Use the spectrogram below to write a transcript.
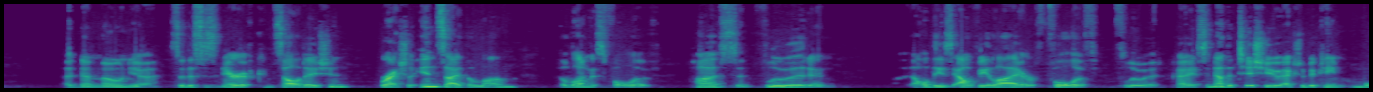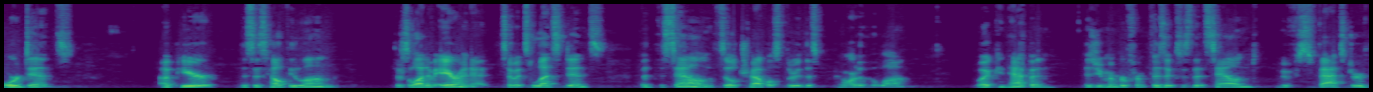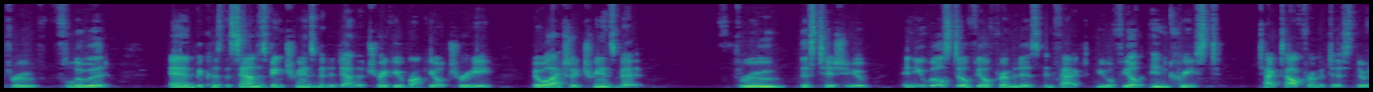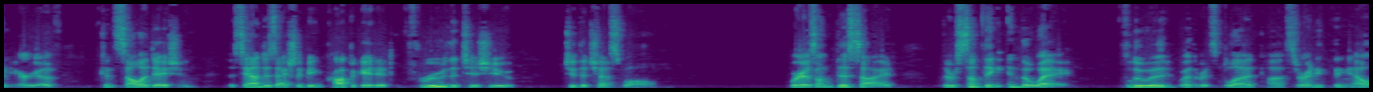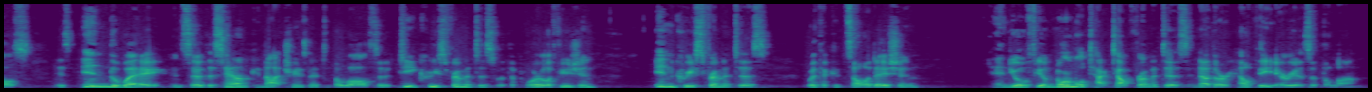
a pneumonia. So this is an area of consolidation. We're actually inside the lung. The lung is full of pus and fluid and all these alveoli are full of fluid. Okay, so now the tissue actually became more dense. Up here, this is healthy lung. There's a lot of air in it, so it's less dense, but the sound still travels through this part of the lung. What can happen, as you remember from physics, is that sound moves faster through fluid, and because the sound is being transmitted down the tracheobronchial tree, it will actually transmit through this tissue, and you will still feel fremitus. In fact, you will feel increased tactile fremitus through an area of consolidation. The sound is actually being propagated through the tissue to the chest wall. Whereas on this side, there's something in the way fluid, whether it's blood, pus, or anything else, is in the way, and so the sound cannot transmit to the wall. So decrease fremitus with the pleural effusion, increase fremitus with a consolidation, and you'll feel normal tactile fremitus in other healthy areas of the lung.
